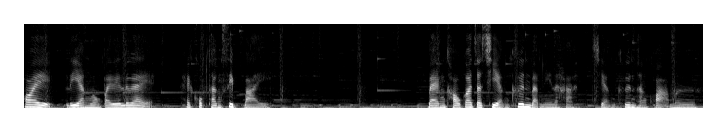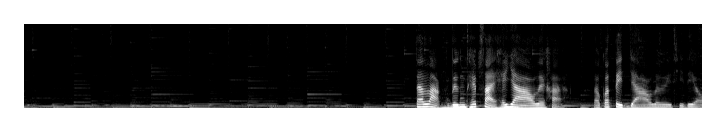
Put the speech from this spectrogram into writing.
ค่อยๆ เรียงลงไปเรื่อยๆ ให้ครบทั้ง 10 ใบ แบงค์เขาก็จะเฉียงขึ้นแบบนี้นะคะ เฉียงขึ้นทางขวามือ ด้านหลังดึงเทปใส่ให้ยาวเลยค่ะ แล้วก็ติดยาวเลยทีเดียว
